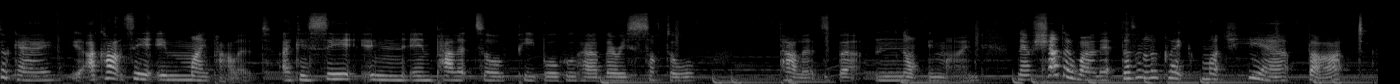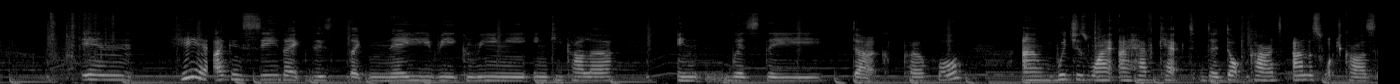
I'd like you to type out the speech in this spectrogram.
it's okay. I can't see it in my palette. I can see it in, in palettes of people who have very subtle palettes, but not in mine. Now, Shadow Violet doesn't look like much here, but in here I can see like this like navy greeny inky color in with the dark purple um, which is why I have kept the dot cards and the swatch cards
